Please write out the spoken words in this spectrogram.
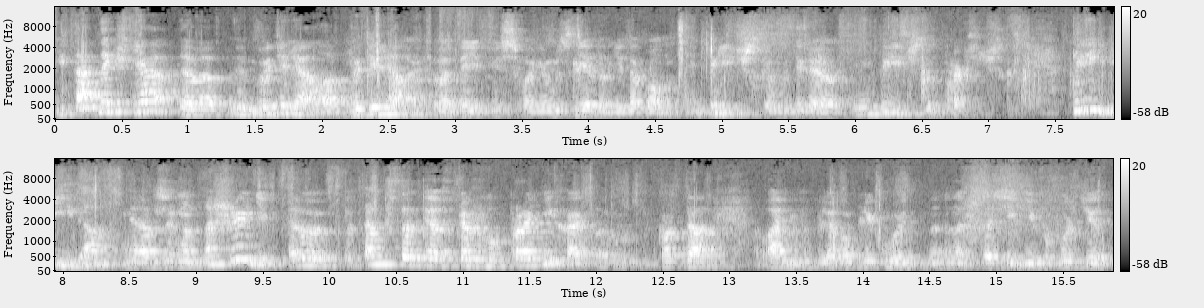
И так, значит, я э, выделяла, выделяла в этой в своем исследовании таком эмпирическом, выделяю, эмпирическом, практическом, три вида э, взаимоотношений, э, потому что я скажу про них, а, когда они опубликуют наш соседний факультет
